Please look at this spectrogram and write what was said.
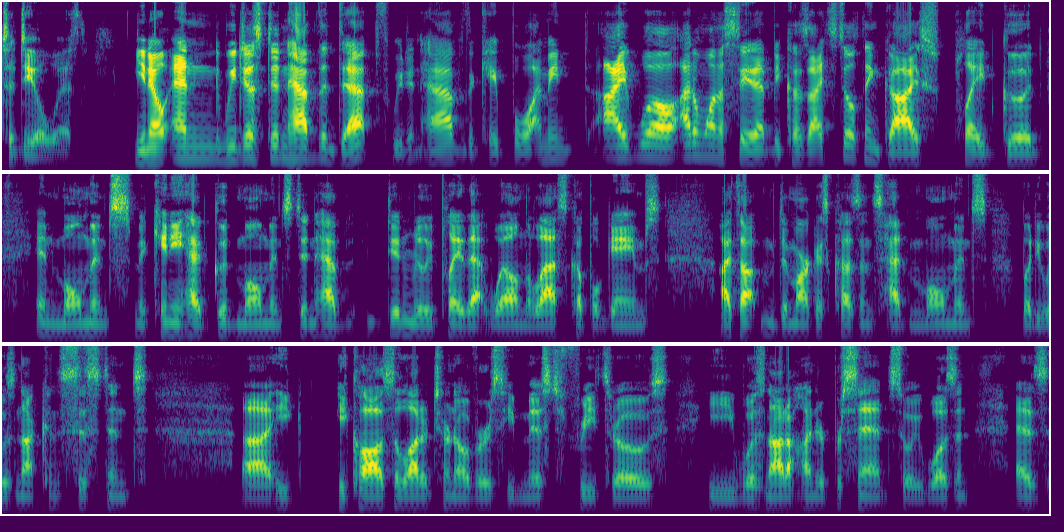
to deal with. You know, and we just didn't have the depth. We didn't have the capable. I mean, I well, I don't want to say that because I still think guys played good in moments. McKinnie had good moments. Didn't have didn't really play that well in the last couple games. I thought DeMarcus Cousins had moments, but he was not consistent. Uh, he he caused a lot of turnovers. He missed free throws. He was not 100%, so he wasn't as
